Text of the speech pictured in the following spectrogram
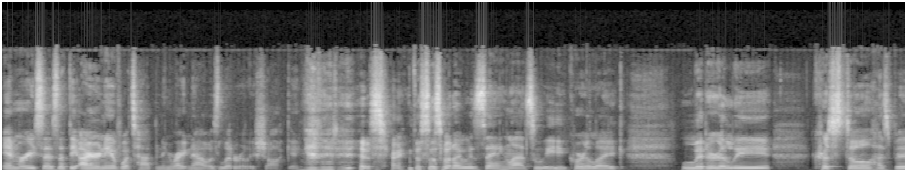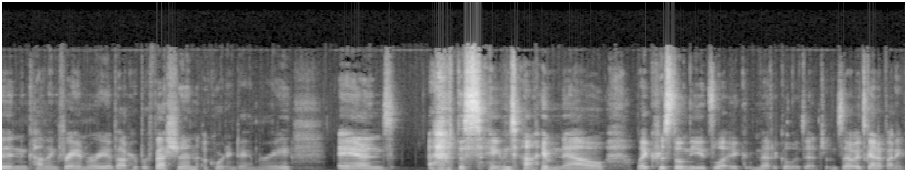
Anne Marie says that the irony of what's happening right now is literally shocking, and it is right. This is what I was saying last week, where like literally Crystal has been coming for Anne Marie about her profession, according to Anne Marie, and at the same time now, like Crystal needs like medical attention. So it's kind of funny.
